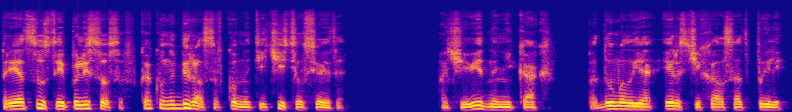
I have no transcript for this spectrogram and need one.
при отсутствии пылесосов, как он убирался в комнате и чистил все это? Очевидно, никак. Подумал я и расчихался от пыли.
